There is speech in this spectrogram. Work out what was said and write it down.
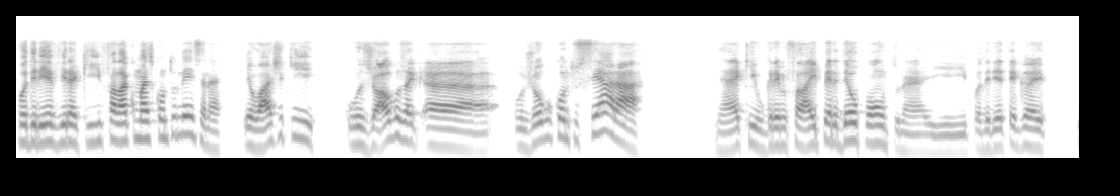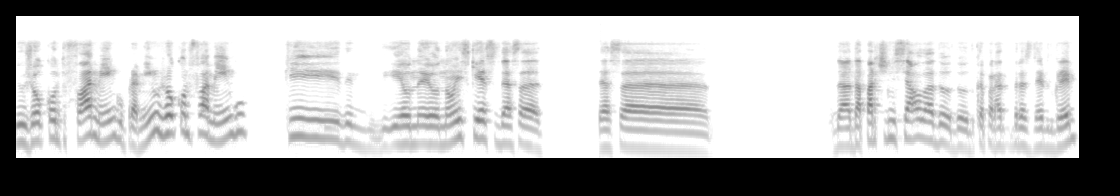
poderia vir aqui e falar com mais contundência, né? Eu acho que os jogos, uh, o jogo contra o Ceará, né, que o Grêmio foi lá e perdeu o ponto, né, e poderia ter ganho. E o jogo contra o Flamengo, para mim, o jogo contra o Flamengo que eu, eu não esqueço dessa dessa da, da parte inicial lá do, do, do Campeonato Brasileiro do Grêmio,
